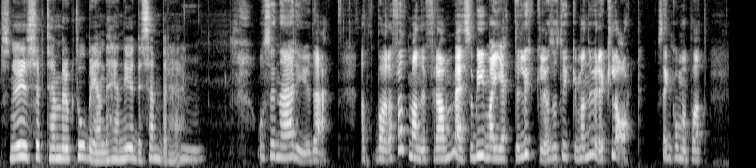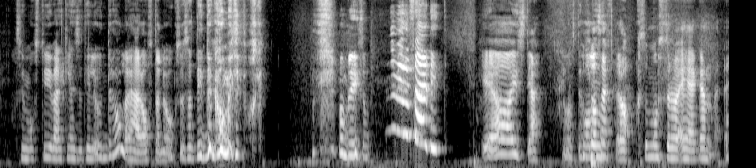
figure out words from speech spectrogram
Så nu är det september, oktober igen. Det hände ju i december här. Mm. Och sen är det ju det, att bara för att man är framme så blir man jättelycklig och så tycker man nu är det klart. Sen kommer man på att alltså, vi måste ju verkligen se till att underhålla det här ofta nu också så att det inte kommer tillbaka. Man blir liksom, nu är det färdigt! Ja, just ja. Det måste hållas Som- efter då. Så måste du ha ägaren med det.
